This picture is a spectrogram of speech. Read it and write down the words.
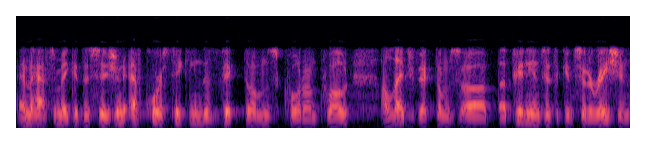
and has to make a decision. Of course, taking the victims, quote unquote, alleged victims' uh, opinions into consideration.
